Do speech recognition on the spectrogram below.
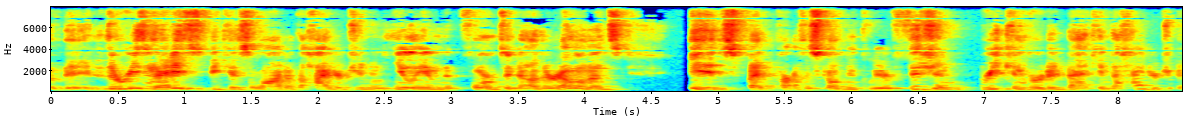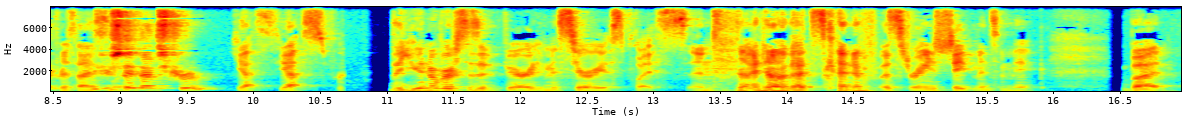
The reason that is, is because a lot of the hydrogen and helium that forms into other elements is by the process called nuclear fission reconverted back into hydrogen. Precisely. Would you say that's true? Yes, yes. The universe is a very mysterious place, and I know that's kind of a strange statement to make, but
